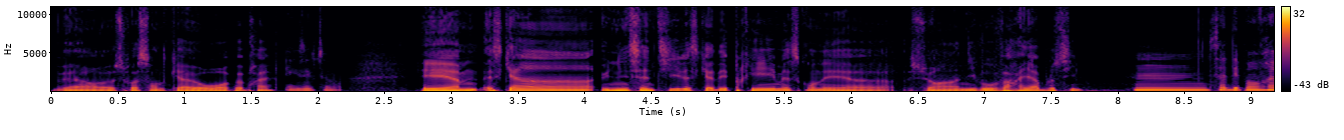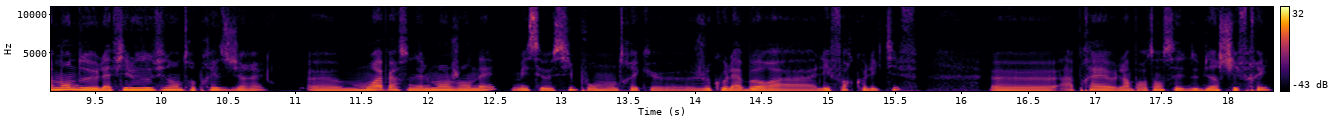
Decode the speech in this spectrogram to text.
Vers 60K euh, euros à peu près Exactement. Et est-ce qu'il y a une incentive? Est-ce qu'il y a des primes? Est-ce qu'on est, sur un niveau variable aussi? Hmm, Ça dépend vraiment de la philosophie d'entreprise, je dirais. moi, personnellement, j'en ai, mais c'est aussi pour montrer que je collabore à l'effort collectif. après, l'important, c'est de bien chiffrer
